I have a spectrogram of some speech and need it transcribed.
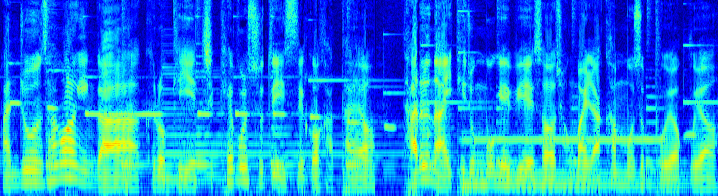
안 좋은 상황인가 그렇게 예측해 볼 수도 있을 것 같아요. 다른 IT 종목에 비해서 정말 약한 모습 보였고요.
